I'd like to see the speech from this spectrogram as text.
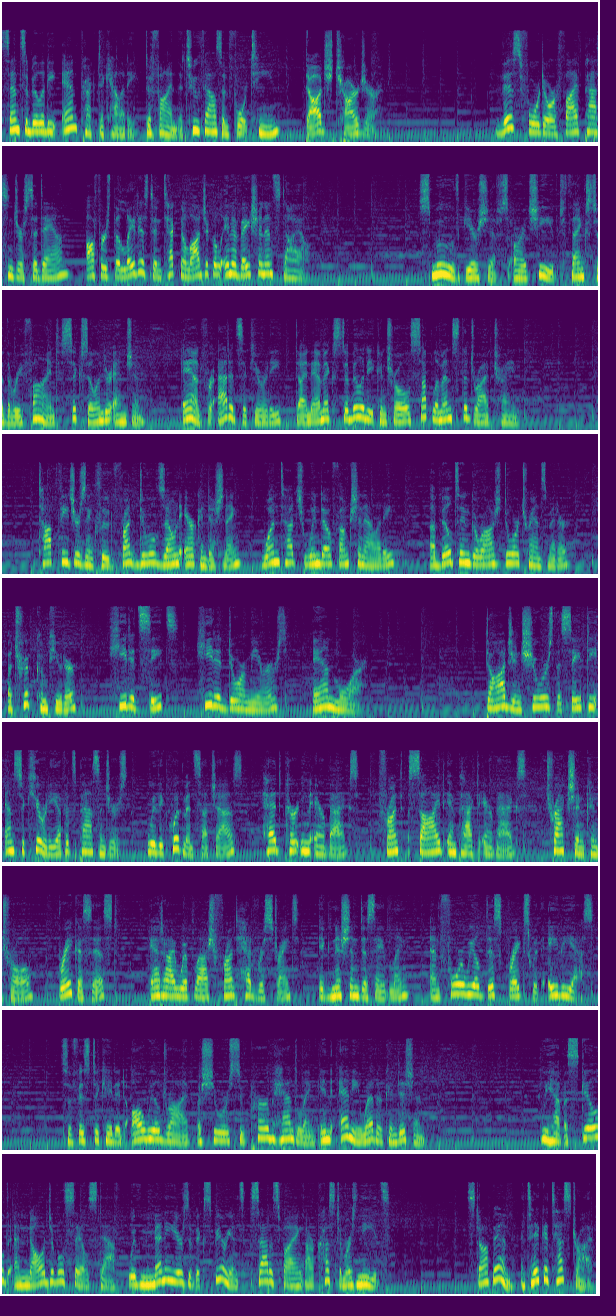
sensibility, and practicality define the 2014 Dodge Charger. This four-door, five-passenger sedan offers the latest in technological innovation and style. Smooth gear shifts are achieved thanks to the refined six-cylinder engine. And for added security, Dynamic Stability Control supplements the drivetrain. Top features include front dual zone air conditioning, one-touch window functionality, a built-in garage door transmitter, a trip computer, heated seats, heated door mirrors, and more. Dodge ensures the safety and security of its passengers with equipment such as head curtain airbags, front side impact airbags, traction control, brake assist, anti-whiplash front head restraints, ignition disabling, and four-wheel disc brakes with ABS. Sophisticated all-wheel drive assures superb handling in any weather condition. We have a skilled and knowledgeable sales staff with many years of experience satisfying our customers' needs. Stop in and take a test drive.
